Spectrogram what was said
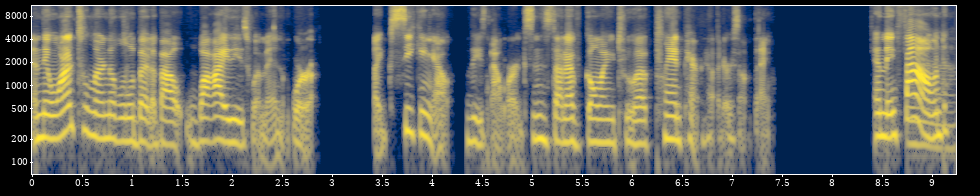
and they wanted to learn a little bit about why these women were like seeking out these networks instead of going to a Planned Parenthood or something. And they found yeah.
